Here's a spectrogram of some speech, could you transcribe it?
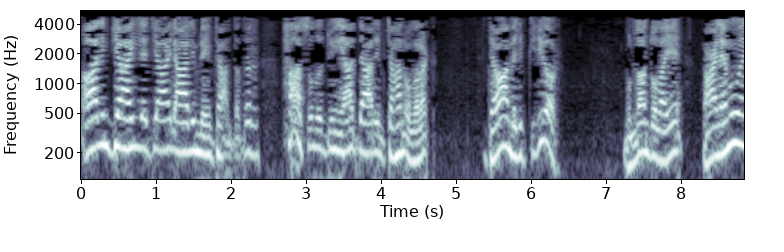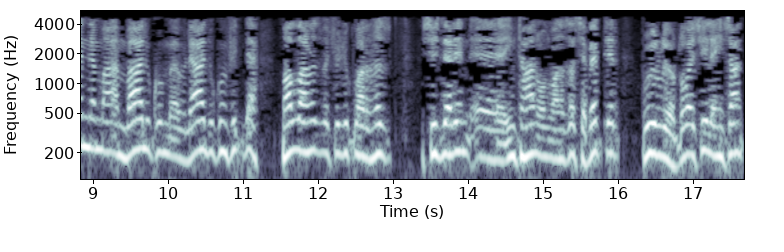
Alim cahille, cahil alimle imtihandadır. Hasılı dünya dar imtihan olarak devam edip gidiyor. Bundan dolayı alemu ennemâ envâlukum ve evlâdukum fitne mallarınız ve çocuklarınız sizlerin e, imtihan olmanıza sebeptir buyuruluyor. Dolayısıyla insan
